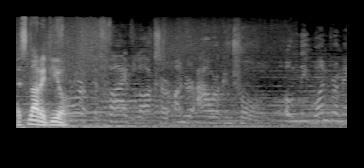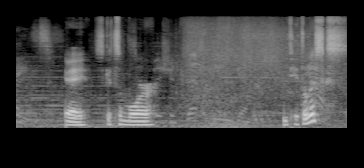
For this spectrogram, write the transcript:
That's not ideal. Four of the five locks are under our control. Only one remains. Okay, let's get some more Efficient Vespene gas. mutalisks.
